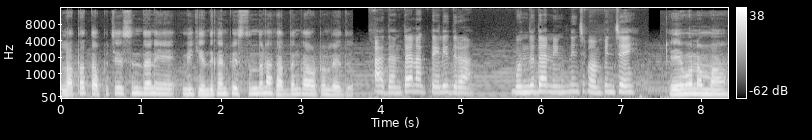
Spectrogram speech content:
లత తప్పు చేసిందని మీకు ఎందుకు అనిపిస్తుందో నాకు అర్థం కావటం లేదు. అదంతా నాకు తెలీదురా. ముందు దాన్ని ఇంటి నుంచి పంపించేయి. ఏమోనమ్మా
